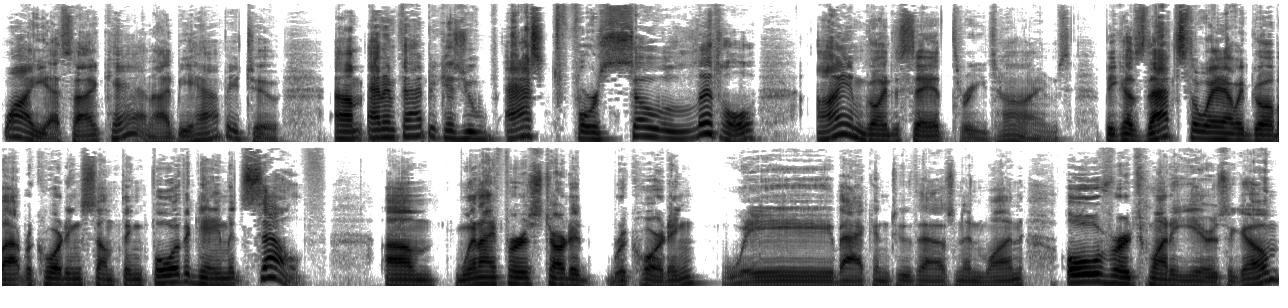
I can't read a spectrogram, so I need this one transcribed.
Why, yes, I can. I'd be happy to. Um, and in fact, because you asked for so little, I am going to say it three times because that's the way I would go about recording something for the game itself. Um, when I first started recording, way back in 2001, over 20 years ago,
